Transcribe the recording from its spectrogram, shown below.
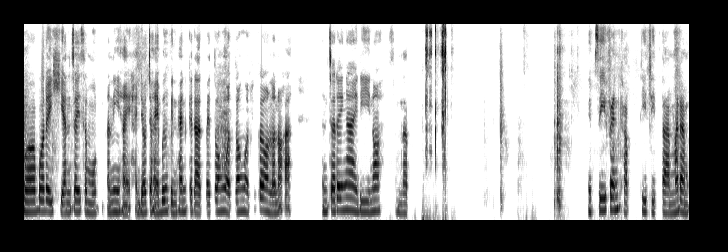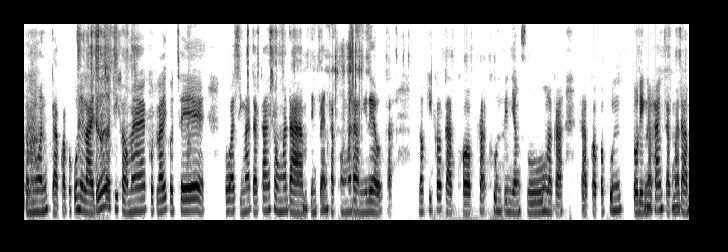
บ่บ่ได้เขียนใส่สมุด อันนี้ให้ให้เดี๋ยวจะให้เบิ่งเป็นแผ่นกระดาษไปต้องงวดต้องงวดคือเก่านั่นแล้วเนาะค่ะ มันจะได้ง่ายดีเนาะสำหรับ FC แฟนคลับที่ติดตามมาดามคำนวณกับขอบพระคุณหลายๆเด้อที่เข้ามากดไลค์กดแชร์เพราะว่าสิมาจากทางช่องมาดาม เป็นแฟนคลับของมาดามอยู่แล้วค่ะล็อกกี้ก็กราบขอบพระคุณเป็นอย่างสูงแล้วก็กราบขอบพระคุณตัวเลขแนวทางจากมาดาม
